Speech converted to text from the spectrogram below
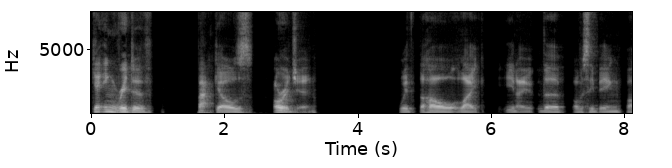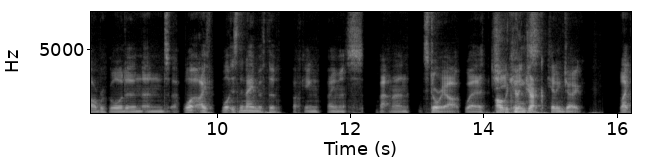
getting rid of Batgirl's origin with the whole like you know the obviously being Barbara Gordon and uh, what I what is the name of the fucking famous Batman story arc where Oh, The Killing Joke. Killing Joke, like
